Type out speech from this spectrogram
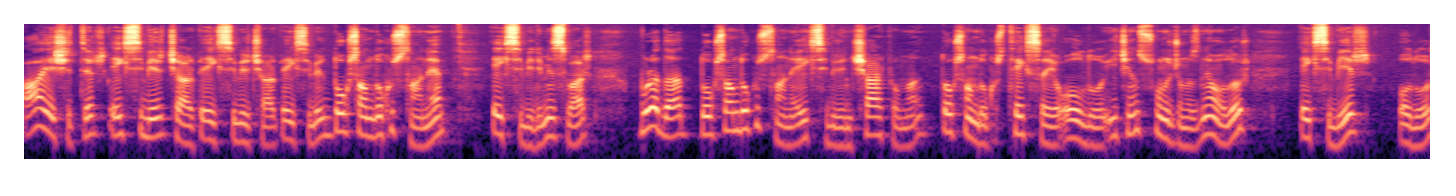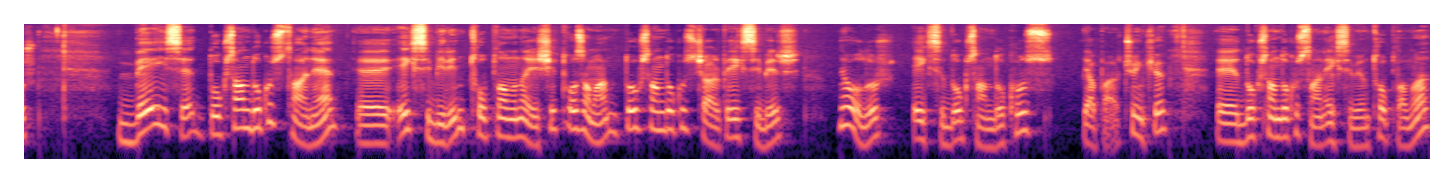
a eşittir eksi 1 çarpı eksi 1 çarpı eksi 1 99 tane eksi birimiz var. Burada 99 tane eksi 1'in çarpımı 99 tek sayı olduğu için sonucumuz ne olur? Eksi 1 olur. B ise 99 tane e, eksi 1'in toplamına eşit. O zaman 99 çarpı eksi 1 ne olur? Eksi 99 yapar. Çünkü e, 99 tane eksi 1'in toplamı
